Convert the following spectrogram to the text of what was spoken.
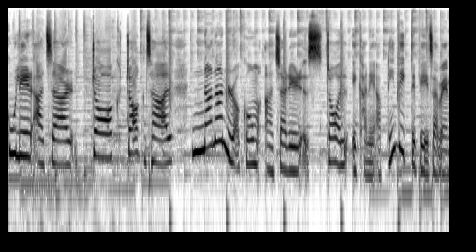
কুলের আচার, টক টক ঝাল, নানান রকম আচারের স্টল এখানে আপনি দেখতে পেয়ে যাবেন।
